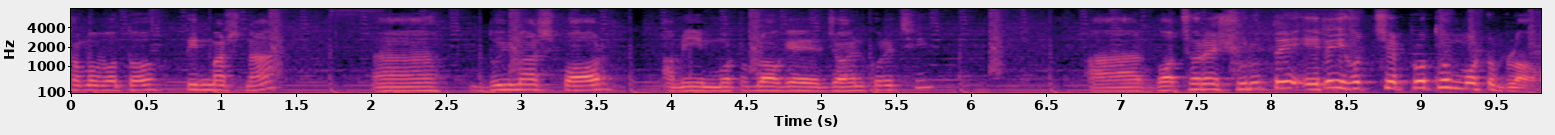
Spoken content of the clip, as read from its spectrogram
সম্ভবত, তিন মাস না দুই মাস পর আমি মোটো ব্লগে জয়েন করেছি। আর বছরের শুরুতে এটাই হচ্ছে প্রথম মোটো ব্লগ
